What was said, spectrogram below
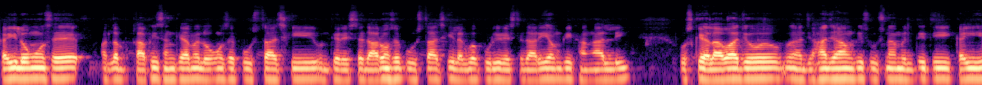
कई लोगों से मतलब काफ़ी संख्या में लोगों से पूछताछ की, उनके रिश्तेदारों से पूछताछ की, लगभग पूरी रिश्तेदारियाँ उनकी खंगाल ली। उसके अलावा जो जहाँ जहाँ उनकी सूचना मिलती थी, कई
